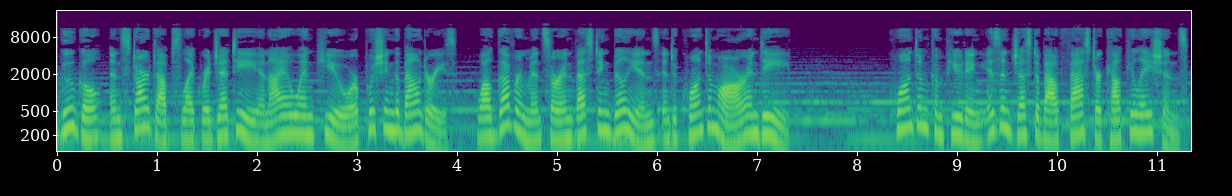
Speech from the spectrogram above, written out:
Google, and startups like Rigetti and IonQ are pushing the boundaries, while governments are investing billions into quantum R&D. Quantum computing isn't just about faster calculations.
